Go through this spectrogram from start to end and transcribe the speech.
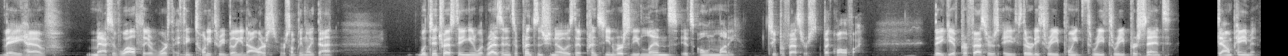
they have massive wealth. They are worth, I think, $23 billion or something like that what's interesting and what residents of Princeton should know is that Princeton University lends its own money to professors that qualify. They give professors a 33.33% down payment.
